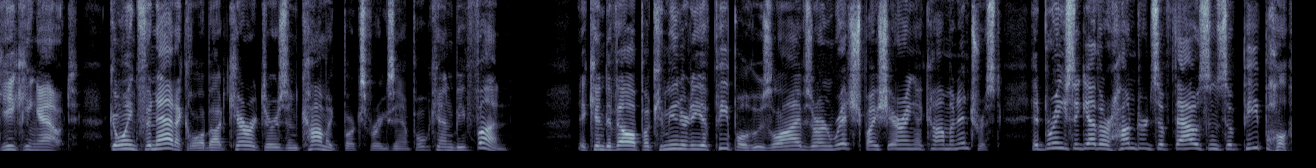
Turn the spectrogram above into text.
Geeking out Going fanatical about characters in comic books, for example, can be fun. It can develop a community of people whose lives are enriched by sharing a common interest. It brings together hundreds of thousands of people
